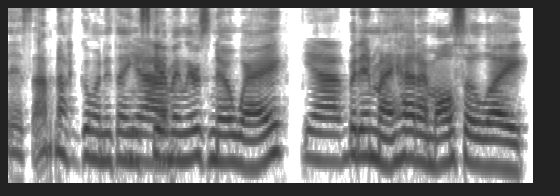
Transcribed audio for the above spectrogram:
this! I'm not going to Thanksgiving. There's no way." yeah. But in my head, I'm also like,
